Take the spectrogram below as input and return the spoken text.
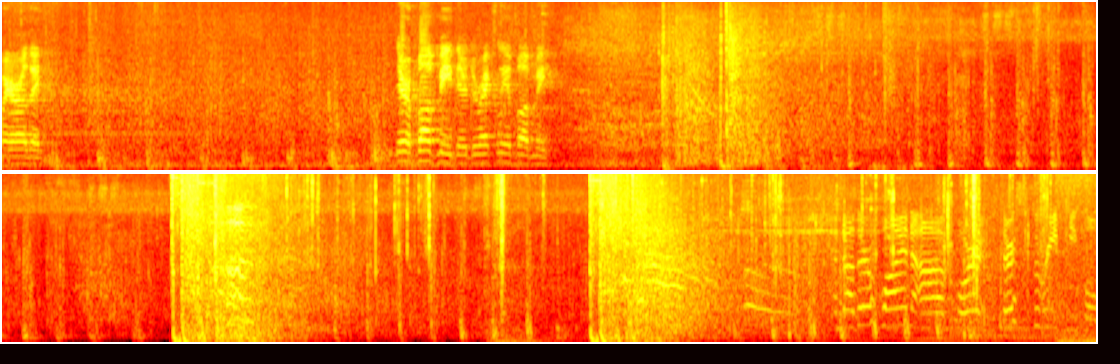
Where are they? They're above me. They're directly above me. Another one, uh, for, there's three people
